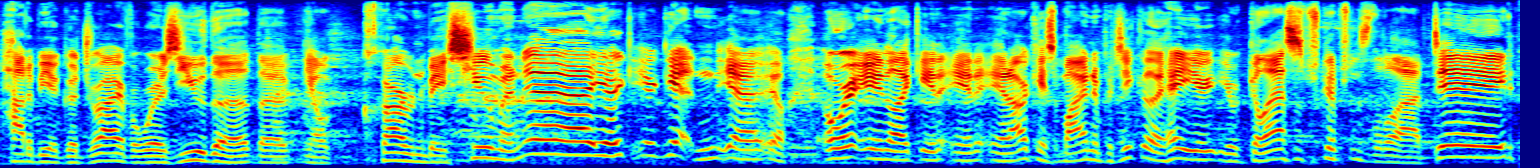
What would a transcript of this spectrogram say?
how to be a good driver, whereas you, the the you know carbon-based human, yeah, you're, you're getting yeah, you know, or in like in, in, in our case, mine in particular, hey, your, your glass subscription's a little outdated.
